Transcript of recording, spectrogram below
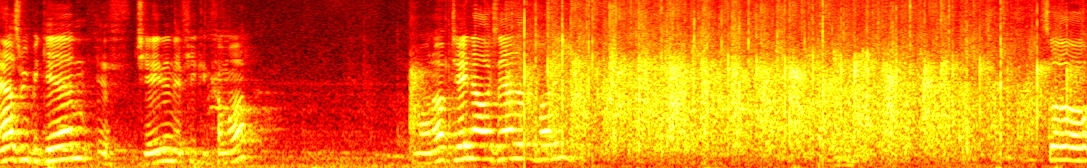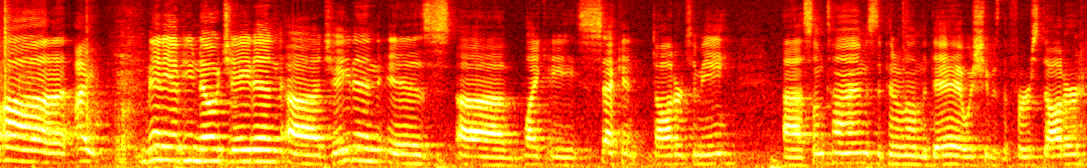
as we begin, if Jaden, if you could come up. Come on up. Jaden Alexander, everybody. So, uh, I, many of you know Jaden. Uh, Jaden is uh, like a second daughter to me. Uh, sometimes, depending on the day, I wish she was the first daughter.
